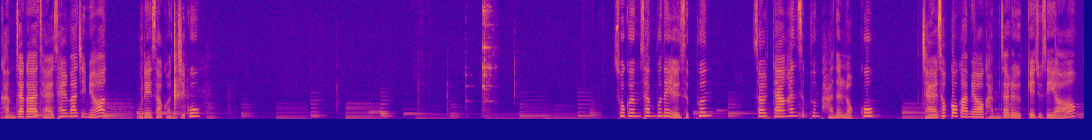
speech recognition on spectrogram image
감자가 잘 삶아지면 물에서 건지고 소금 3분의 1스푼, 설탕 1스푼 반을 넣고 잘 섞어가며 감자를 으깨주세요.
